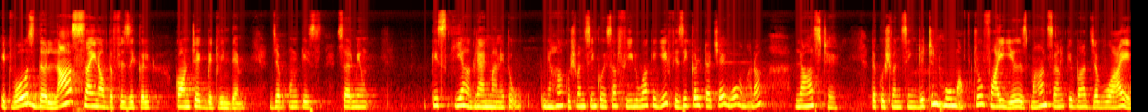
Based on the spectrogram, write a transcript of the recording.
it was the last sign of the physical contact between them. जब उनके सर में किस किया ग्रैंड माँ ने तो यहाँ खुशवंत सिंह को ऐसा फील हुआ कि ये फिज़िकल टच है वो हमारा लास्ट है the Khushwant Singh return home after five years पाँच साल के बाद जब वो आए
